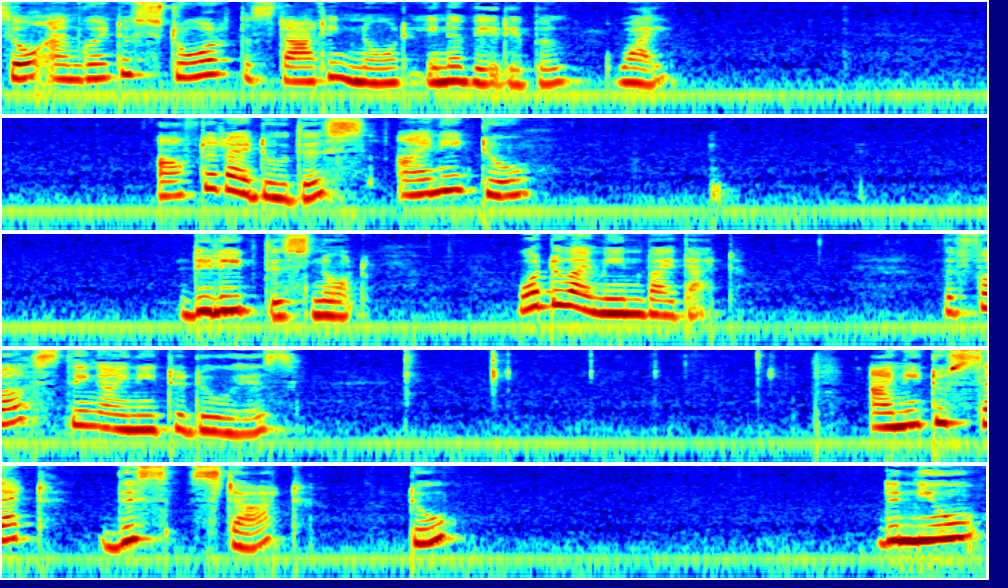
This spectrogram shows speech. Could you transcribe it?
So I'm going to store the starting node in a variable y. After I do this, I need to delete this node. What do I mean by that? The first thing I need to do is I need to set this start to the new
